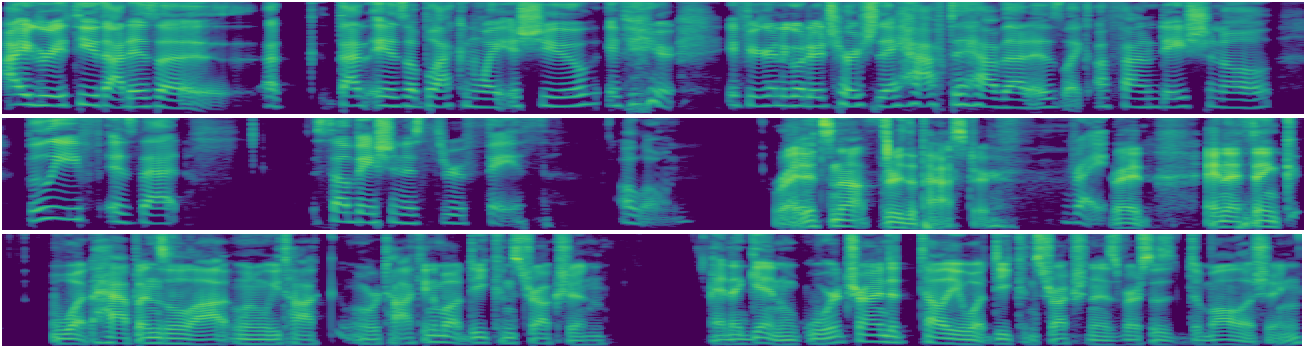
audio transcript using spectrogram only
I agree with you. That is a, a that is a black and white issue. If you're if you're going to go to a church, they have to have that as like a foundational belief. Is that salvation is through faith alone. Right. right. It's not through the pastor. Right. Right. And I think what happens a lot when we talk when we're talking about deconstruction, and again, we're trying to tell you what deconstruction is versus demolishing,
